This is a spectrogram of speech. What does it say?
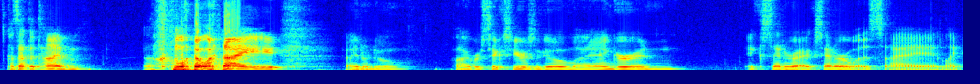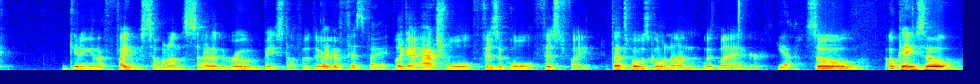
because at the time, when I, I don't know, five or six years ago, my anger and etc cetera, et cetera, was I like getting in a fight with someone on the side of the road based off of their like a fist fight. like an actual physical fist fight. That's what was going on with my anger. Yeah. So okay, so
